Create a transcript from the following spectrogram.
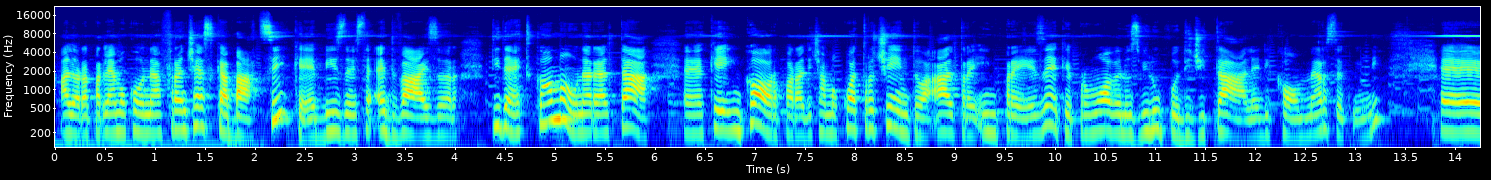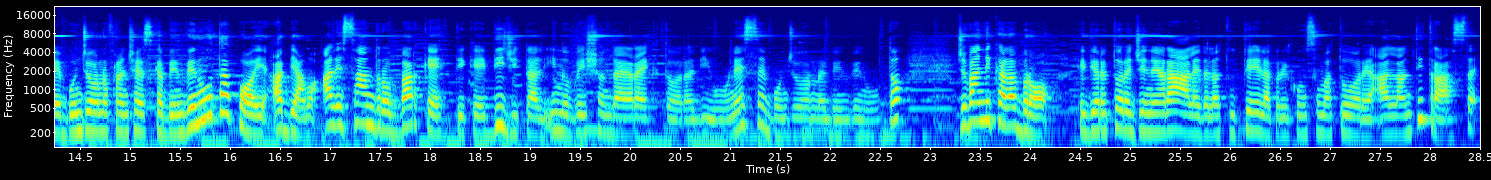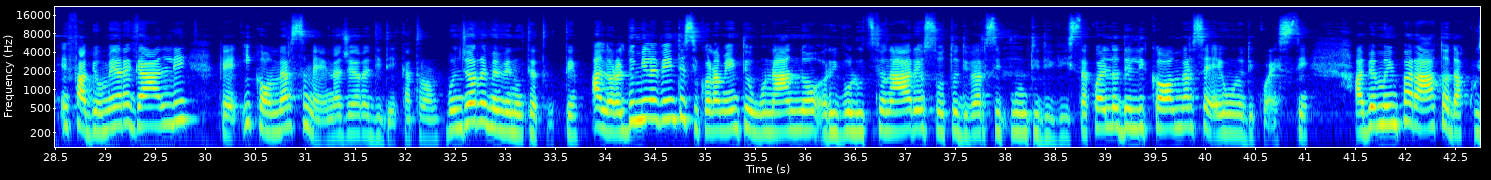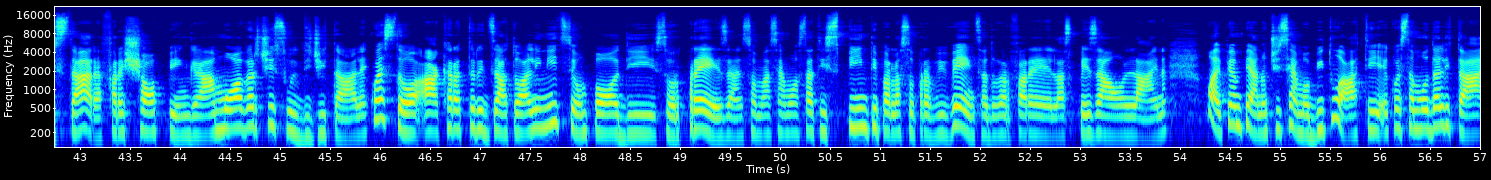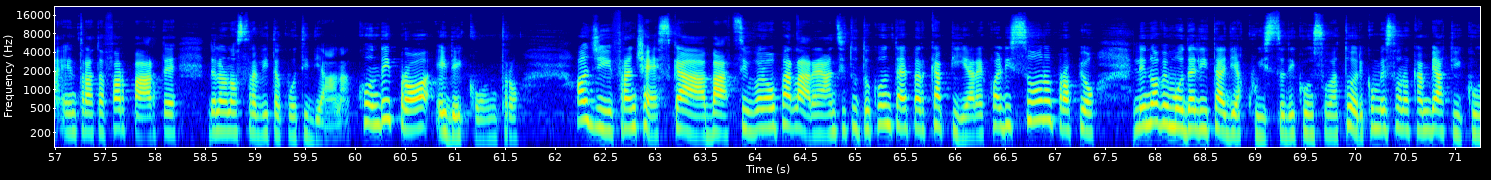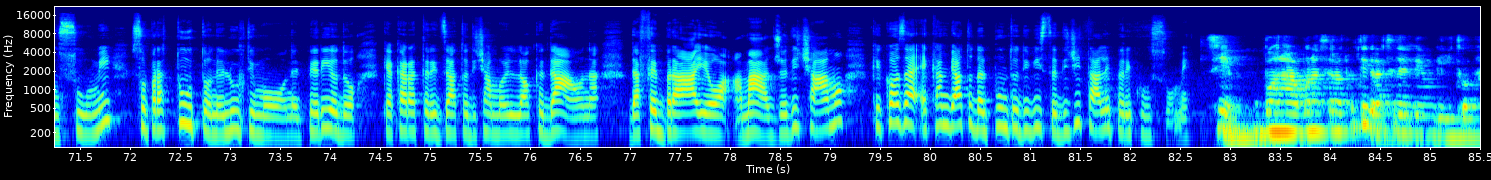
Allora parliamo con Francesca Bazzi che è Business Advisor di Netcom, una realtà eh, che incorpora diciamo 400 altre imprese che promuove lo sviluppo digitale di commerce quindi. Eh, buongiorno Francesca, benvenuta. Poi abbiamo Alessandro Barchetti che è Digital Innovation Director di UNES, buongiorno e benvenuto. Giovanni Calabrò che è direttore generale della tutela per il consumatore all'antitrust, e Fabio Meregalli, che è e-commerce manager di Decathlon. Buongiorno e benvenuti a tutti. Allora, il 2020 è sicuramente un anno rivoluzionario sotto diversi punti di vista. Quello dell'e-commerce è uno di questi. Abbiamo imparato ad acquistare, a fare shopping, a muoverci sul digitale. Questo ha caratterizzato all'inizio un po' di sorpresa, insomma siamo stati spinti per la sopravvivenza a dover fare la spesa online. Poi poi pian piano ci siamo abituati e questa modalità è entrata a far parte della nostra vita quotidiana, con dei pro e dei contro. Oggi Francesca Bazzi volevo parlare anzitutto con te per capire quali sono proprio le nuove modalità di acquisto dei consumatori, come sono cambiati i consumi, soprattutto nell'ultimo nel periodo che ha caratterizzato diciamo, il lockdown da febbraio a maggio, diciamo, che cosa è cambiato dal punto di vista digitale per i consumi. Sì, buona, buonasera a tutti, grazie dell'invito.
